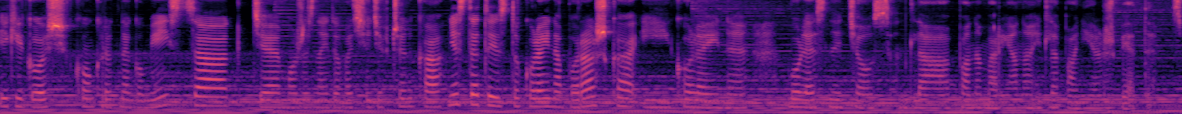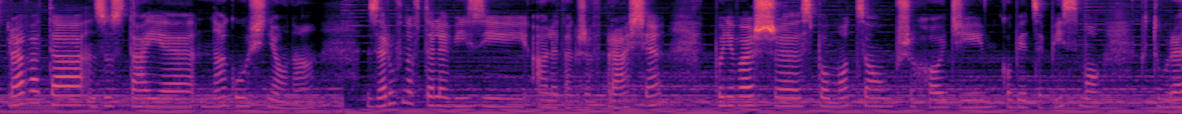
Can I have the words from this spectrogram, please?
jakiegoś konkretnego miejsca, gdzie może znajdować się dziewczynka. Niestety jest to kolejna porażka i kolejny bolesny cios dla pana Mariana i dla pani Elżbiety. Sprawa ta zostaje nagłośniona zarówno w telewizji, ale także w prasie, ponieważ e, z pomocą przychodzi kobiece pismo, które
